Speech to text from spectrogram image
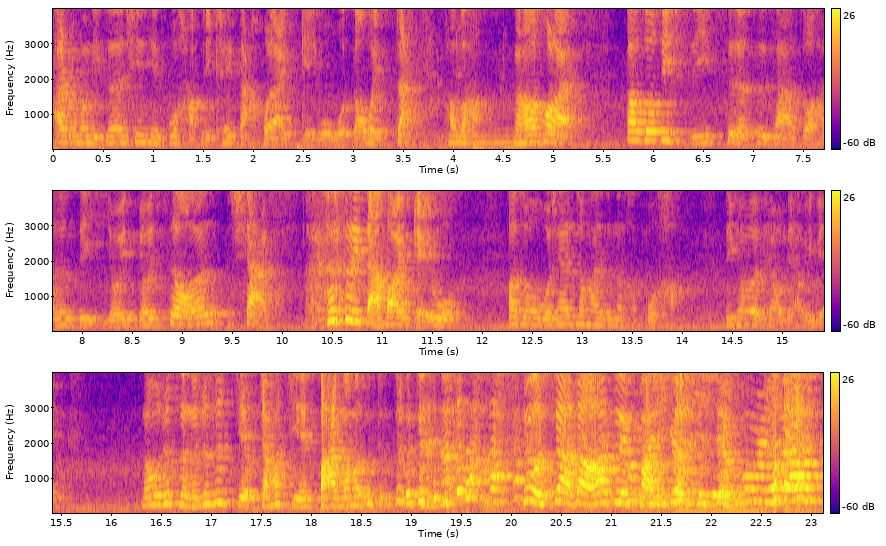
啊，如果你真的心情不好，你可以打回来给我，我都会在，好不好？嗯、然后后来到最后第十一次的自杀的时候，他就自己有一有一次哦，他吓死，他 自己打回来给我，他说我现在状态真的很不好，你可不可以陪我聊一聊？然后我就整个就是结讲他结巴，你知道吗？因为我吓到他自己反应跟以前不一样，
